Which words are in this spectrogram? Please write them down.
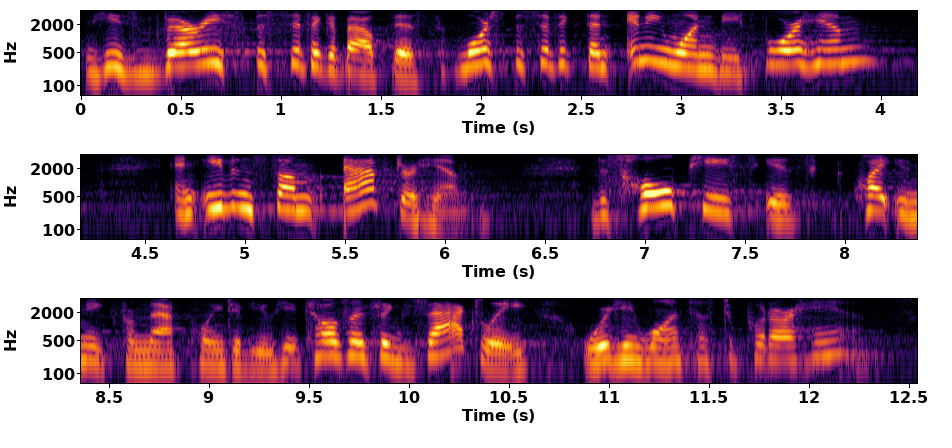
And he's very specific about this, more specific than anyone before him and even some after him. This whole piece is quite unique from that point of view. He tells us exactly where he wants us to put our hands.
